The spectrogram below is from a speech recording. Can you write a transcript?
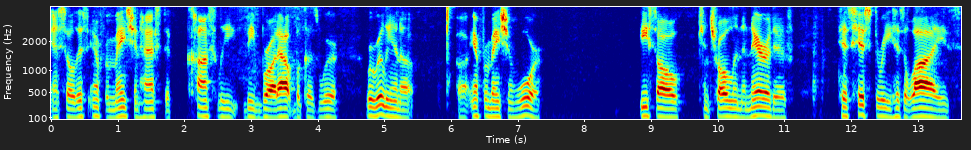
And so this information has to constantly be brought out because we're we're really in a, a information war. Esau controlling the narrative, his history, his lies,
